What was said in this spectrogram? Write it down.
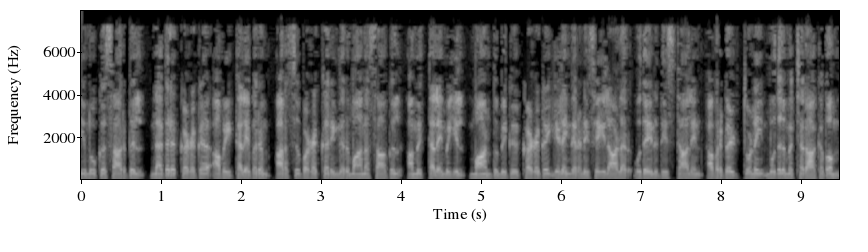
திமுக சார்பில் நகரக் கழக அவை தலைவரும் அரசு வழக்கறிஞருமான சாகுல் அமித் தலைமையில் மாண்புமிகு கழக இளைஞரணி செயலாளர் உதயநிதி ஸ்டாலின் அவர்கள் துணை முதலமைச்சராகவும்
